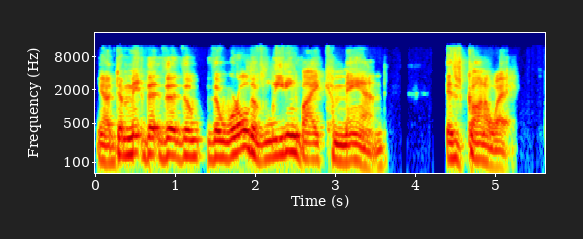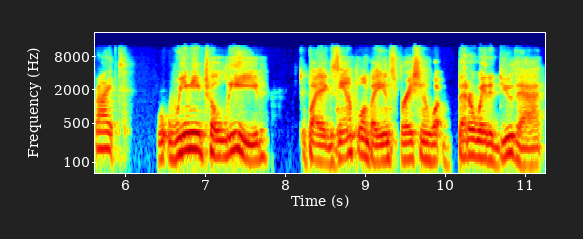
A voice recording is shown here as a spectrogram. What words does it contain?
You know, the the the the world of leading by command is gone away. Right. We need to lead by example and by inspiration. What better way to do that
